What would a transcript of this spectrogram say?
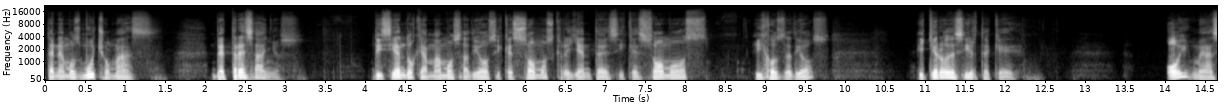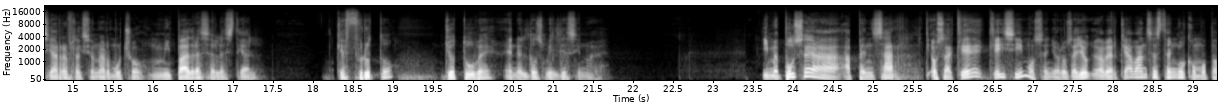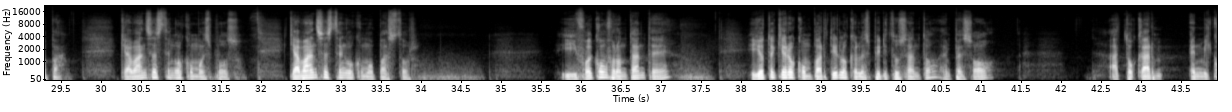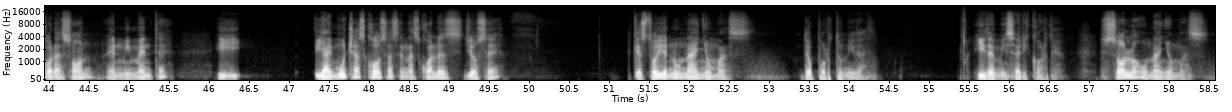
tenemos mucho más de tres años diciendo que amamos a Dios y que somos creyentes y que somos hijos de Dios. Y quiero decirte que hoy me hacía reflexionar mucho mi Padre Celestial, qué fruto yo tuve en el 2019. Y me puse a, pensar, o sea, ¿qué, ¿qué, hicimos, Señor? O sea, yo, a ver, ¿qué avances tengo como papá? ¿Qué avances tengo como esposo? ¿Qué avances tengo como pastor? Y fue confrontante, ¿eh? Y yo te quiero compartir lo que el Espíritu Santo empezó a tocar en mi corazón, en mi mente, y, y hay muchas cosas en las cuales yo sé que estoy en un año más de oportunidad y de misericordia. Solo un año más.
